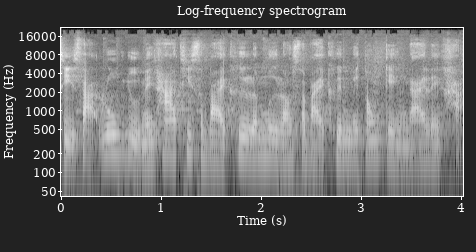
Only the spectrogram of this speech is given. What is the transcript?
ศีรษะลูกอยู่ในท่าที่สบายขึ้น แล้วมือเราสบายขึ้นไม่ต้องเก่งได้เลยค่ะ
